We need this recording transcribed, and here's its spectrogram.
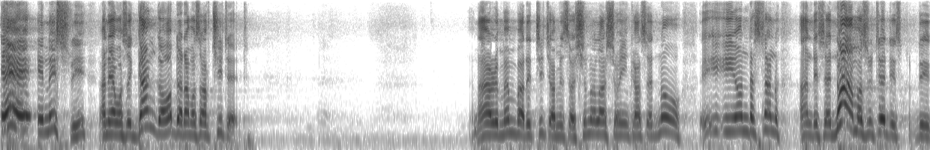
A in history and there was a gang up that I must have cheated. And I remember the teacher, Mr. Shinola Shoyinka, said, No, he, he understand. And they said, No, I must retain this the,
